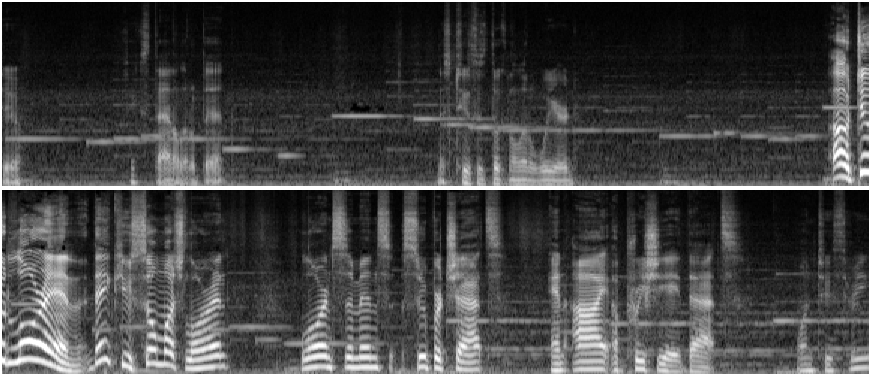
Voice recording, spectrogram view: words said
to fix that a little bit. This tooth is looking a little weird. Oh, dude, Lauren! Thank you so much, Lauren. Lauren Simmons, super chats, and I appreciate that. One, two, three,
